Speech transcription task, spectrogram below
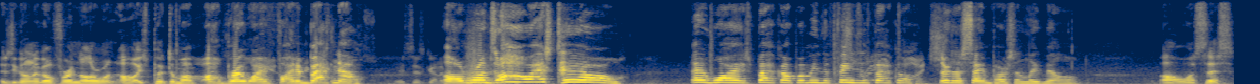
Is he gonna go for another one? Oh, he's picked him up. Oh, Bray Wyatt fighting back now. This Oh, be runs. Oh, STO! And Wyatt's back up. I mean, the Fiend is back up. They're the same person. Leave me alone. Oh, what's this?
